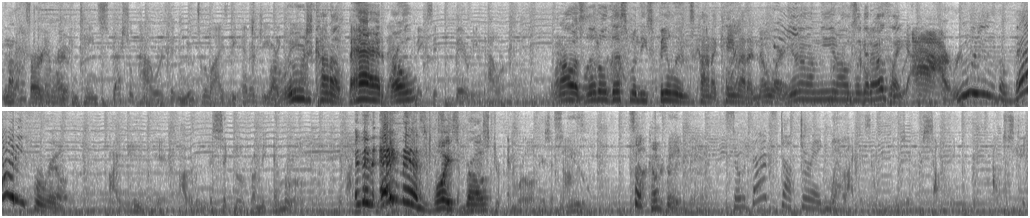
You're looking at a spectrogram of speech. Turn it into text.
I'm not a Master furry, Emerald right? contains special powers that neutralize the energy But of the Rouge Chaos kind of Emerald. bad, That bro. makes it very powerful. When I was little, this when these feelings kind of came out of nowhere. You know what I mean? I was looking at it, I was like, ah, Rouge is the baddie for real. I came here following the signal from the Emerald. If I And then Eggman's voice, bro. Master So comforting. Eggman. So that's Dr. Eggman. Well, I guess I can use it for something. I'll just take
